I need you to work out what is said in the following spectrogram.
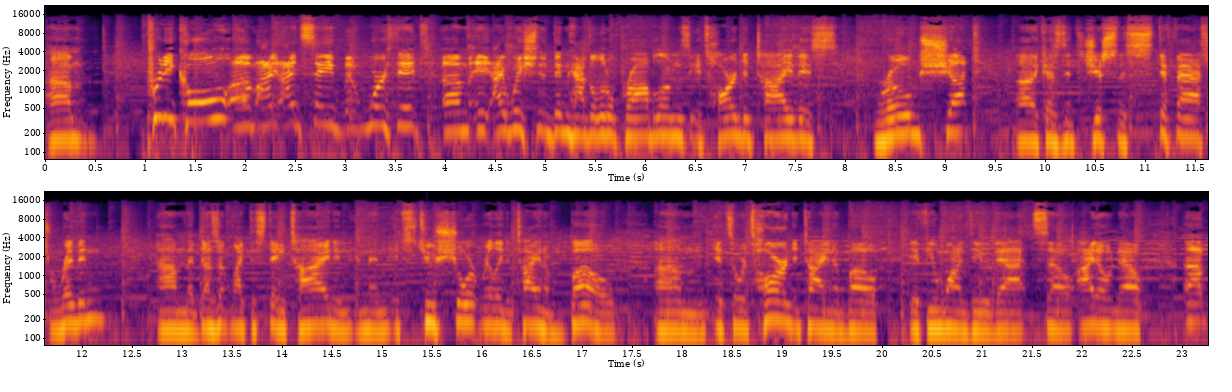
Um, pretty cool. Um, I, would say worth it. Um, it. I wish it didn't have the little problems. It's hard to tie this robe shut because uh, it's just this stiff ass ribbon um, that doesn't like to stay tied, and, and, then it's too short really to tie in a bow. Um, it's so it's hard to tie in a bow if you want to do that. So I don't know. Uh,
